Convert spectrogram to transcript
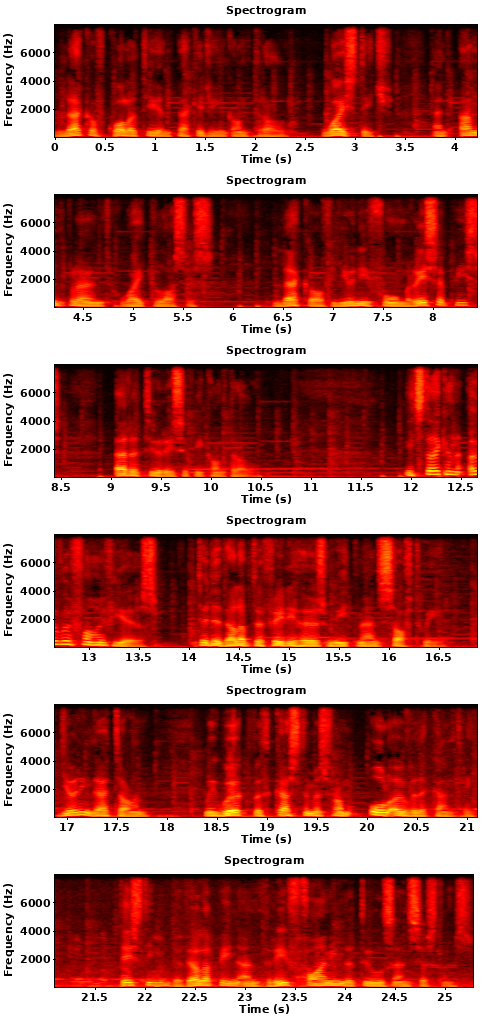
lack of quality and packaging control, wastage and unplanned weight losses, lack of uniform recipes added to recipe control. It's taken over five years to develop the Freddy Hirsch Meatman software. During that time, we worked with customers from all over the country testing, developing and refining the tools and systems.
